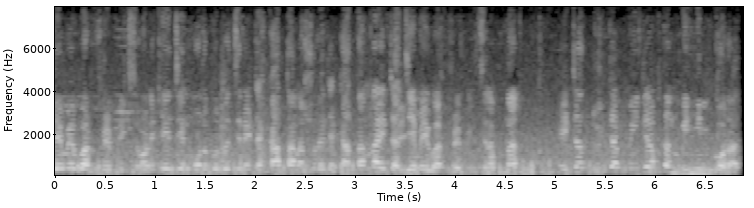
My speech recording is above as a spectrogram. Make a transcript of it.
জেমেবার ফেব্রিক্স অনেকে যে মনে করবে যে এটা কাতান আসলে এটা কাতান না এটা। জেমেবার ফেব্রিক্স আপনার এটা দুইটা পিঠে আপনার মিহিন করা।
